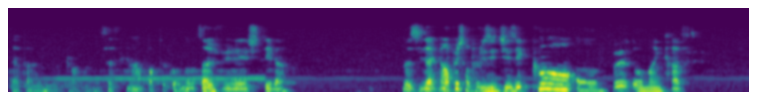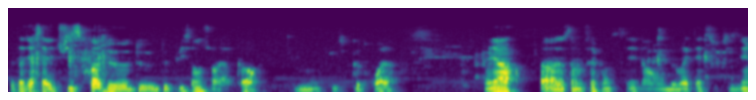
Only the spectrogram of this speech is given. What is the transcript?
T'as pas mis. Mais ça c'est n'importe quoi. Bon ça je vais les jeter là. Bah, c'est. En plus on peut les utiliser quand on veut dans Minecraft. C'est-à-dire que ça n'utilise pas de, de, de puissance sur la corde. On n'utilise que 3 là. D'ailleurs, euh, ça me fait penser, on devrait peut-être utiliser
